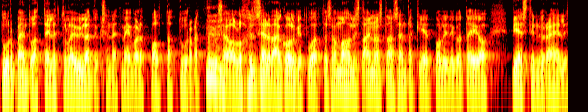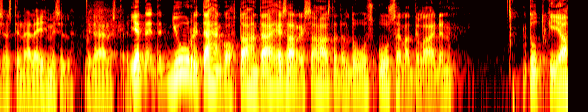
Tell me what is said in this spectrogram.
turpeen tuotteille tulee yllätyksen, että me ei voida polttaa turvetta, mm. kun se on ollut selvää 30 vuotta. Se on mahdollista ainoastaan sen takia, että poliitikot ei ole viestinyt rehellisesti näille ihmisille, mitä äänestäjille. Ja t- juuri tähän kohtaan tämä Hesarissa haastateltu uus, uusselantilainen tutkija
